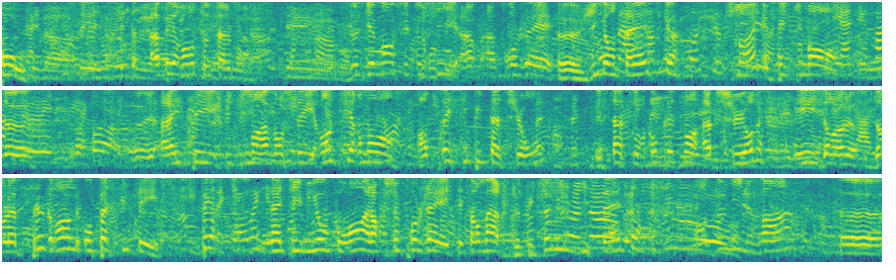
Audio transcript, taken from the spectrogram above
haut. C'est aberrant totalement. Deuxièmement, c'est aussi un, un projet euh, gigantesque qui effectivement euh, a été effectivement avancé entièrement en précipitation. Et ça, c'est complètement absurde et dans, dans la plus grande opacité. Personne n'a été mis au courant alors que ce projet était en marche depuis 2017. En 2020, euh,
